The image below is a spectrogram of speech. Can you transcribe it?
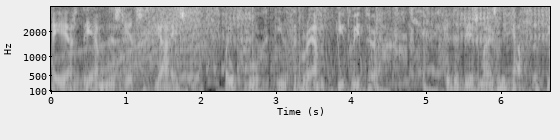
a RTM nas redes sociais: Facebook, Instagram e Twitter. Cada vez mais ligados a si.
